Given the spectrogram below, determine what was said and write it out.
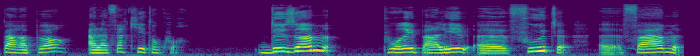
par rapport à l'affaire qui est en cours. Deux hommes pourraient parler euh, foot, euh, femmes,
